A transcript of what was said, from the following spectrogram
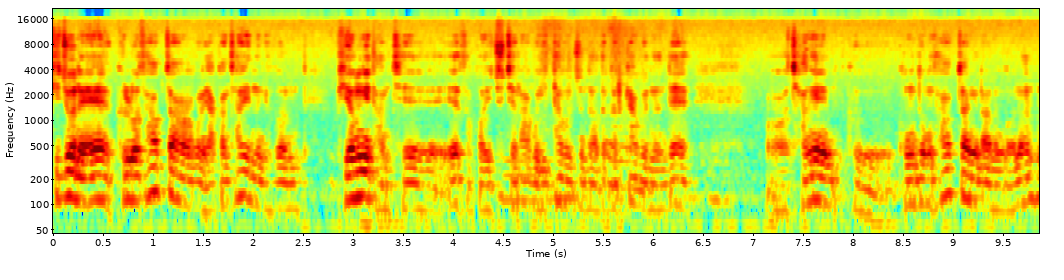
기존의 근로 사업장하고 약간 차이 있는 게 그건 비영리 단체에서 거의 주최를 하고 이탁을 준다든 그렇게 하고 있는데 어, 장애인 그 공동 사업장이라는 거는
